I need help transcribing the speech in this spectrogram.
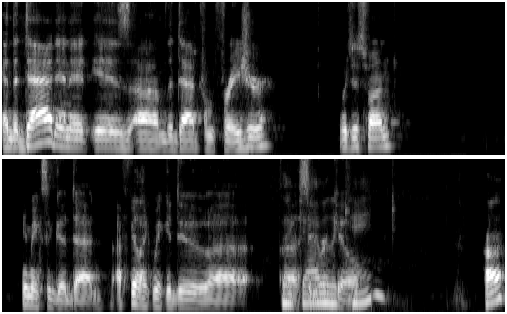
and the dad in it is um, the dad from Frasier, which is fun. He makes a good dad. I feel like we could do uh, The uh, guy Silver with a Kill. cane? huh?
